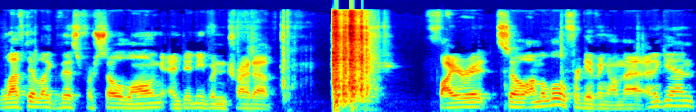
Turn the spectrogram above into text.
left it like this for so long and didn't even try to fire it. So I'm a little forgiving on that. And again,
